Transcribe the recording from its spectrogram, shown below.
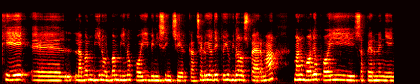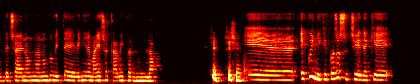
che eh, la bambina o il bambino poi venisse in cerca. Cioè lui ha detto io vi do lo sperma, ma non voglio poi saperne niente, cioè non, non dovete venire mai a cercarmi per nulla. sì, sì, sì. E, e quindi che cosa succede? Che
